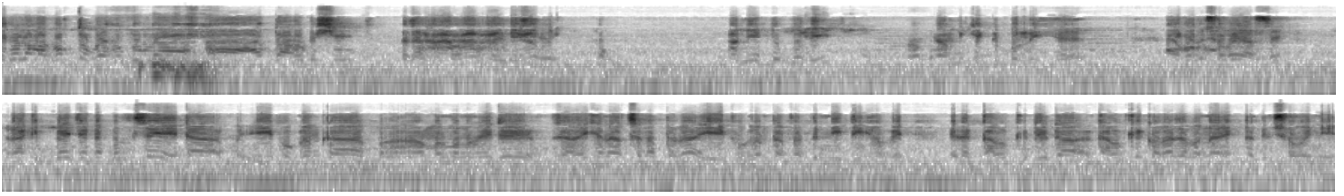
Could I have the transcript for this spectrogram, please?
এটা হলো আমার বক্তব্য, এখন তোমরা আরও বেশি। আমি একটু বলি, আমি- একটু বলি হ্যাঁ? সবাই আছে। রাকিব ভাই যেটা বলছে, এটা এই প্রোগ্রামটা, আমার মনে হয় যে যারা এখানে আছেন আপনারা, এই প্রোগ্রামটা আপনাদের নিতেই হবে। এটা কালকে যেটা কালকে করা যাবে না, একটা দিন সময় নিয়ে।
